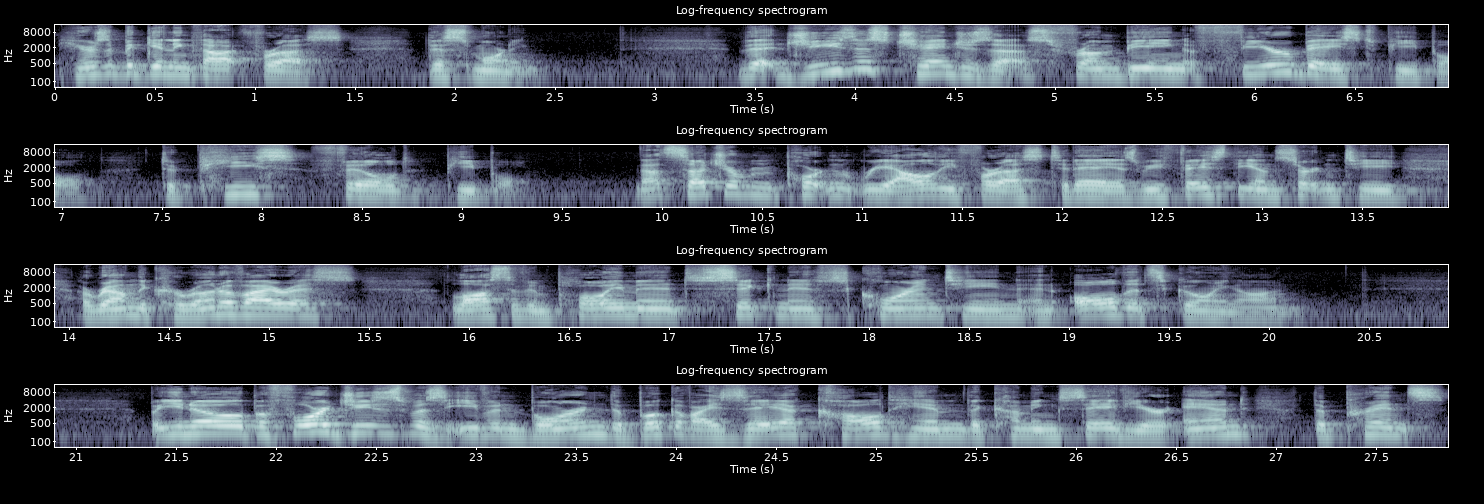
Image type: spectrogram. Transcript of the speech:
Here's a beginning thought for us this morning that Jesus changes us from being fear based people to peace filled people. That's such an important reality for us today as we face the uncertainty around the coronavirus, loss of employment, sickness, quarantine, and all that's going on. But you know, before Jesus was even born, the book of Isaiah called him the coming Savior and the Prince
